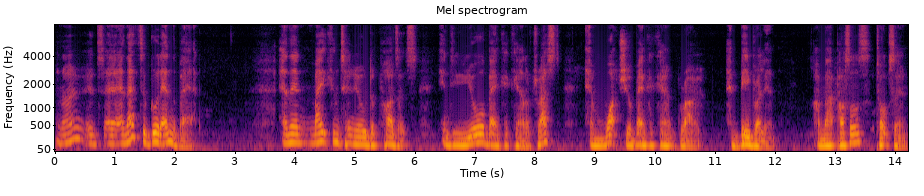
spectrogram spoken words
You know, it's and that's the good and the bad. And then make continual deposits into your bank account of trust and watch your bank account grow and be brilliant. I'm Mark Postles. Talk soon.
